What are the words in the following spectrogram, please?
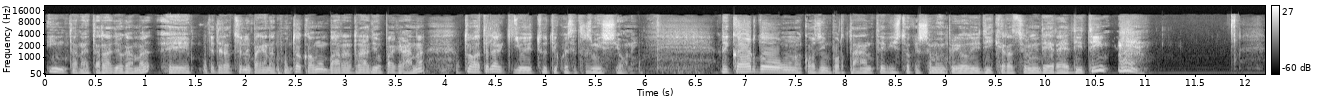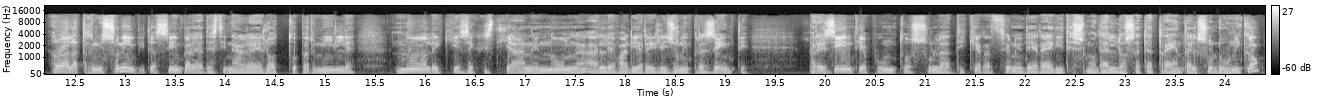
internet radio eh, federazionepagana.com barra radio pagana trovate l'archivio di tutte queste trasmissioni. Ricordo una cosa importante visto che siamo in periodo di dichiarazioni dei redditi Allora la trasmissione invita sempre a destinare l'8 per 1000 non alle chiese cristiane, non alle varie religioni presenti, presenti appunto sulla dichiarazione dei redditi sul modello 730 il sull'unico,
